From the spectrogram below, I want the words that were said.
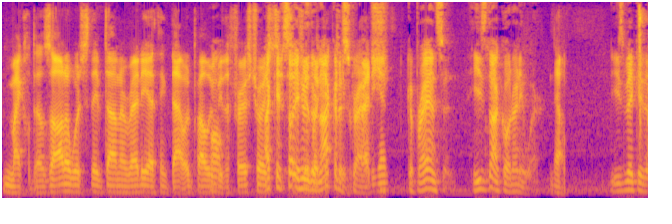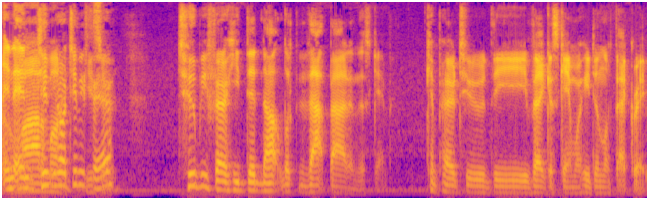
Michael Del Zotto, which they've done already. I think that would probably Well, be the first choice. I can tell you who they're like not going to scratch. ready. Gudbranson. He's not going anywhere. No. He's making a And, and lot to, of money. you know, to be He's fair, here. to be fair, he did not look that bad in this game compared to the Vegas game where he didn't look that great.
